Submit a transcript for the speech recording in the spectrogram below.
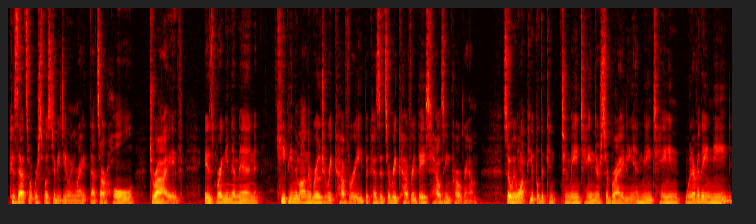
because that's what we're supposed to be doing, right? That's our whole drive is bringing them in, keeping them on the road to recovery because it's a recovery-based housing program. So we want people to to maintain their sobriety and maintain whatever they need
